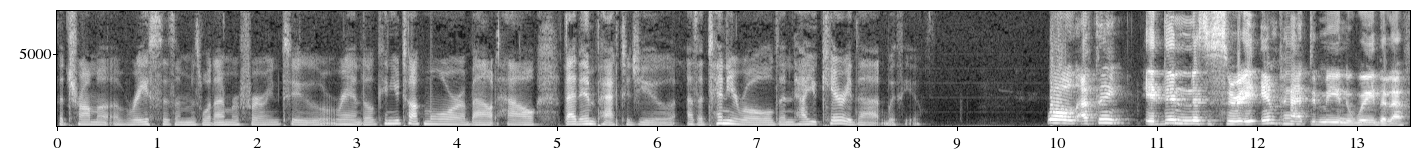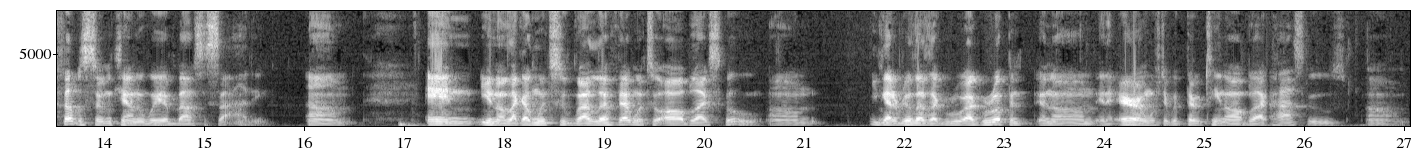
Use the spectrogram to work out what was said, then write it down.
The trauma of racism is what I'm referring to. Randall, can you talk more about how that impacted you as a 10 year old and how you carried that with you? Well, I think it didn't necessarily, it impacted me in the way that I felt a certain kind of way about society. Um, and you know, like I went to I left, I went to all black school. Um, you got to realize I grew I grew up in in, um, in an era in which there were 13 all black high schools. Um,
